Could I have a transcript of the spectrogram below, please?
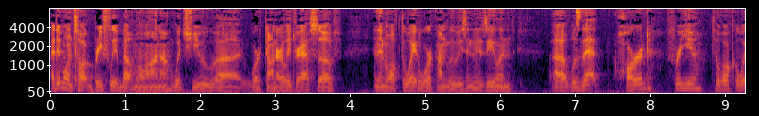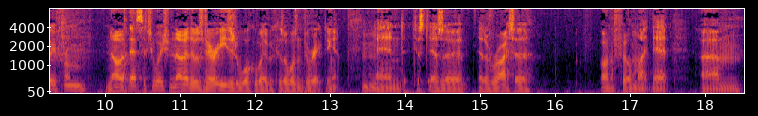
I did want to talk briefly about Moana, which you uh, worked on early drafts of, and then walked away to work on movies in New Zealand. Uh, was that hard for you to walk away from No, that situation? No, that was very easy to walk away because I wasn't directing it, and just as a as a writer on a film like that, um,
